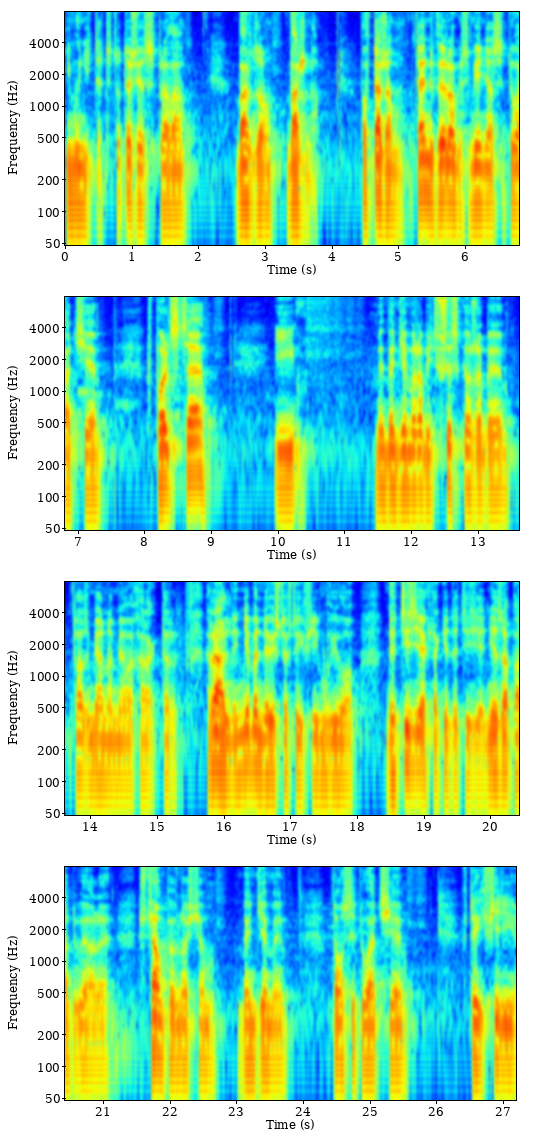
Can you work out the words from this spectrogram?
immunitet. To też jest sprawa bardzo ważna. Powtarzam, ten wyrok zmienia sytuację w Polsce i my będziemy robić wszystko, żeby ta zmiana miała charakter realny. Nie będę jeszcze w tej chwili mówił o decyzjach, takie decyzje nie zapadły, ale z całą pewnością będziemy tą sytuację w tej chwili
